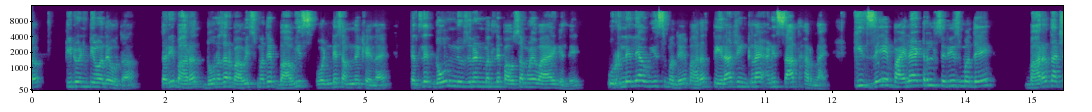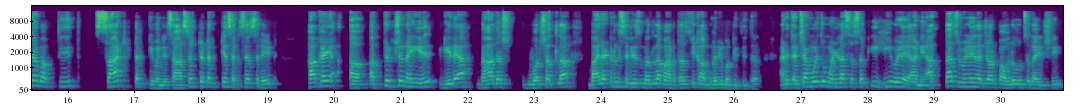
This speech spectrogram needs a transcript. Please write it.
टी ट्वेंटी मध्ये होता तरी भारत दोन हजार बावीसमध्ये बावीस वन डे सामने खेळलाय. त्यातले दोन न्यूझीलंड मधले पावसामुळे वाया गेले. उरलेल्या वीसमध्ये भारत तेरा जिंकलाय आणि सात हारलाय. की जे बायलॅटरल सिरीजमध्ये भारताच्या बाबतीत साठ टक्के म्हणजे सहासष्ट टक्के सक्सेस रेट हा काही अत्युच्च नाहीये. गेल्या दहा दश वर्षातला बायलॅटरल सिरीज मधला भारताची कामगिरी बघितली तर. आणि त्याच्यामुळे तू म्हणलास असं की ही वेळ आहे आणि आत्ताच वेळ आहे त्याच्यावर पावलं उचलायची.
